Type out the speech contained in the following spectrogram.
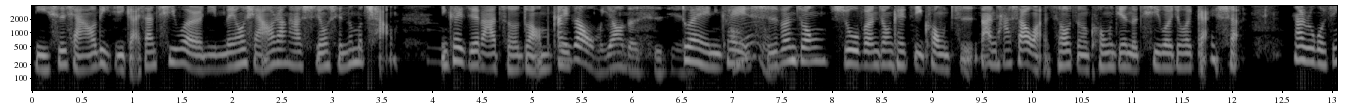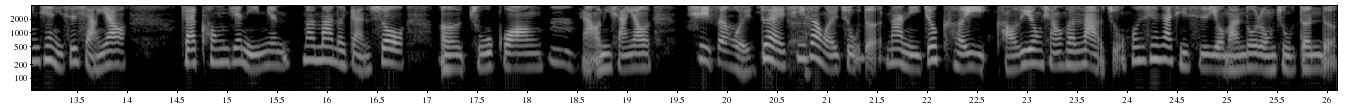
你是想要立即改善气味而，你没有想要让它使用时间那么长，你可以直接把它折短。我们可以按照我们要的时间，，对，你可以哦十分钟、十五分钟可以自己控制。那它烧完之后，整个空间的气味就会改善。那如果今天你是想要在空间里面慢慢的感受呃烛光，嗯然后你想要气氛为主，对气氛为主的，那你就可以考虑用香氛蜡烛，或是现在其实有蛮多熔烛灯的，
